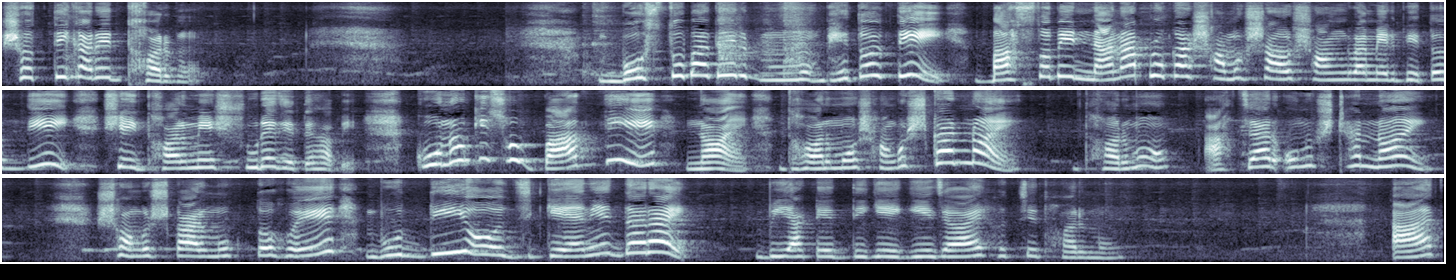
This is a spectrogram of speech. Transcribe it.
সত্যিকারের ধর্ম। বস্তুবাদের ভেতর দিয়েই বাস্তবের নানা প্রকার সমস্যা ও সংগ্রামের ভেতর দিয়েই সেই ধর্মের সুরে যেতে হবে। কোনো কিছু বাদ দিয়ে নয়, ধর্ম সংস্কার নয়, ধর্ম আচার অনুষ্ঠান নয়। সংস্কার মুক্ত হয়ে বুদ্ধি ও জ্ঞানের দ্বারাই বিরাটের দিকে এগিয়ে যাওয়াই হচ্ছে ধর্ম। আজ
